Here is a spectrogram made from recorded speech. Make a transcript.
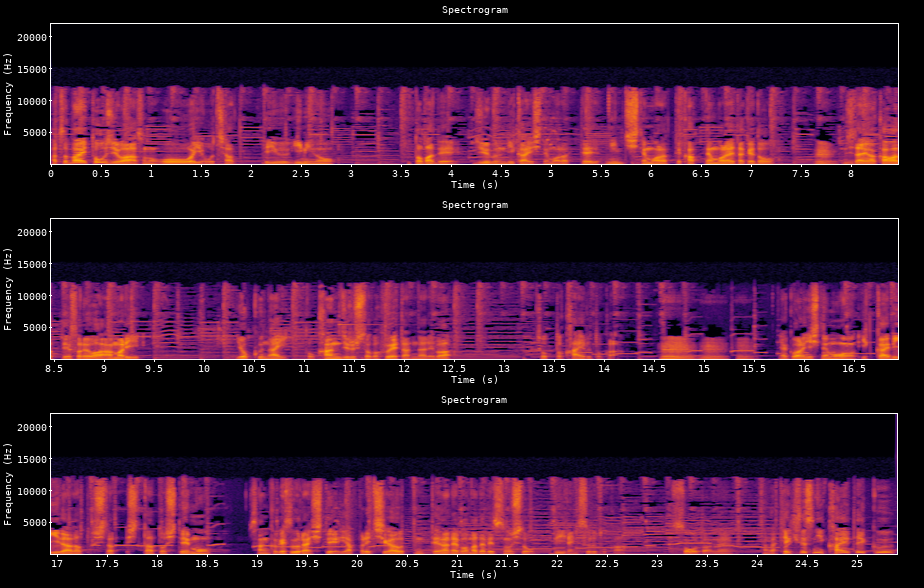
発売当時はその多いお茶っていう意味の言葉で十分理解してもらって、認知してもらって買ってもらえたけど、うん時代が変わってそれはあまり良くないと感じる人が増えたんであれば、ちょっと変えるとか、うんうんうん役割にしても、一回リーダーだとしたしたとしても、3ヶ月ぐらいして、やっぱり違うってなれば、また別の人をリーダーにするとか、そうだね。なんか適切に変えていく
